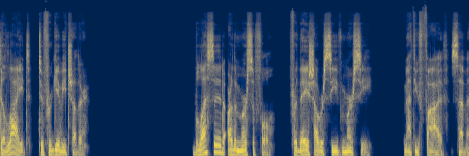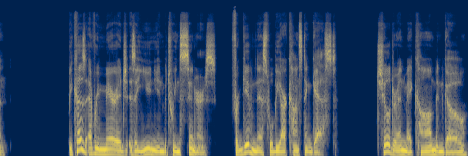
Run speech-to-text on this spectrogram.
delight to forgive each other. Blessed are the merciful, for they shall receive mercy. Matthew 5 7. Because every marriage is a union between sinners, forgiveness will be our constant guest. Children may come and go,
